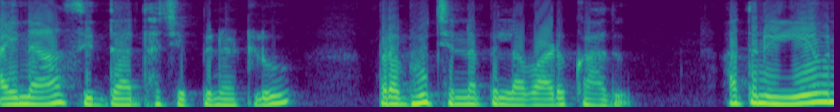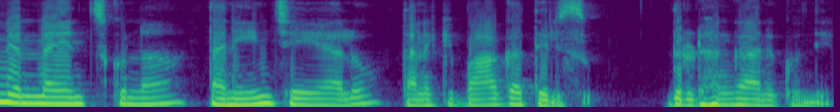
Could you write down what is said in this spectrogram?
అయినా సిద్ధార్థ చెప్పినట్లు ప్రభు చిన్నపిల్లవాడు కాదు. అతను ఏమి నిర్ణయించుకున్నా తనేం చేయాలో తనకి బాగా తెలుసు దృఢంగా అనుకుంది.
